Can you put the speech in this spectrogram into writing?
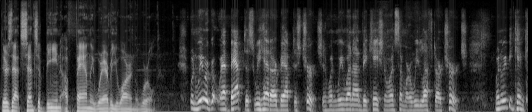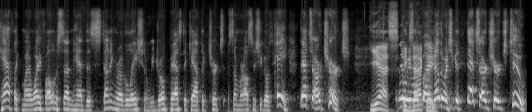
there's that sense of being a family wherever you are in the world. when we were at Baptist, we had our Baptist church, and when we went on vacation or went somewhere, we left our church. When we became Catholic, my wife all of a sudden had this stunning revelation. We drove past a Catholic church somewhere else, and she goes, "Hey, that's our church." Yes, And then we went by another one. She goes, "That's our church too."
